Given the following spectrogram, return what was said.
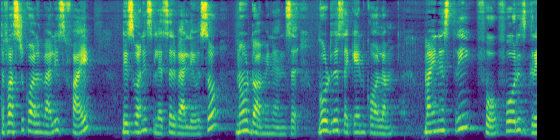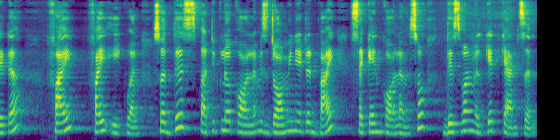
The first column value is 5. This one is lesser value. So no dominance. Go to the second column. Minus 3, 4. 4 is greater. 5, 5 equal. So this particular column is dominated by second column. So this one will get cancelled.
